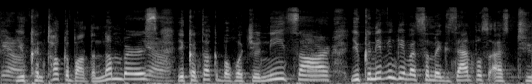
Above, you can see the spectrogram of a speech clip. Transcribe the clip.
Yeah. you can talk about the numbers, Yeah. you can talk about what your needs are, you can even give us some examples as to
